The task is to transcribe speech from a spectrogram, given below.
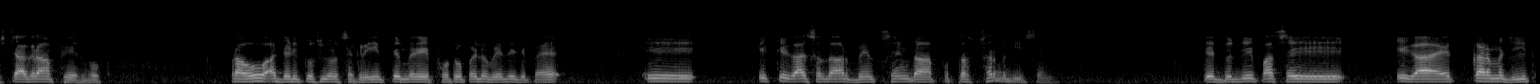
ਇੰਸਟਾਗ੍ਰam ਫੇਸਬੁੱਕ ਭਰਾਓ ਆ ਜਿਹੜੀ ਤੁਸੀਂ ਹੁਣ ਸਕਰੀਨ ਤੇ ਮੇਰੇ ਫੋਟੋ ਪਹਿਲੋਂ ਵੇਖਦੇ ਜੇ ਪਏ, ਇਹ ਇੱਕ ਹੈਗਾ ਸਰਦਾਰ ਬੇਅੰਤ ਸਿੰਘ ਦਾ ਪੁੱਤਰ ਸਰਬਜੀਤ ਸਿੰਘ। ਤੇ ਦੂਜੇ ਪਾਸੇ ਹੈਗਾ ਹੈ ਕਰਮਜੀਤ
